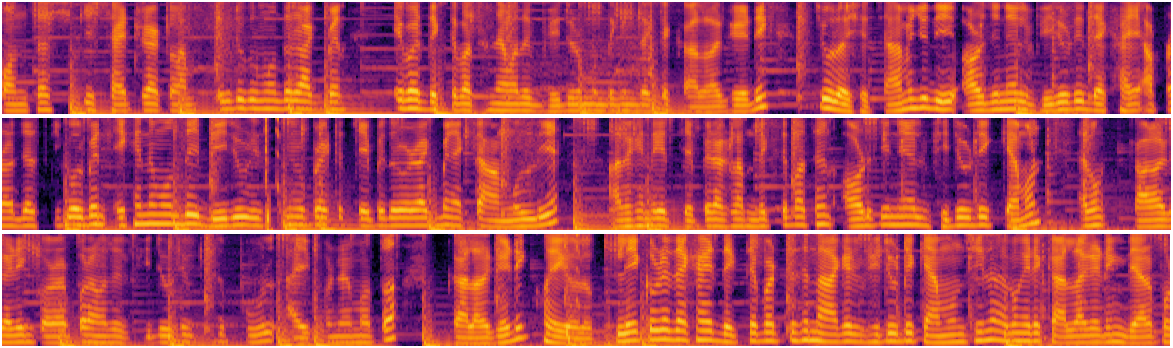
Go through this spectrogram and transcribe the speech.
পঞ্চাশ কি ষাট রাখলাম। এটুকুর মধ্যে রাখবেন। এবার দেখতে পাচ্ছেন যে আমাদের ভিডিওর মধ্যে কিন্তু একটা কালার গ্রেডিং চলে এসেছে। আমি যদি অরিজিনাল ভিডিওটি দেখাই, আপনারা জাস্ট কি করবেন? এখানের মধ্যে ভিডিওর স্ক্রিনের উপর একটা চেপে ধরে রাখবেন, একটা আঙুল দিয়ে। আমি এখান থেকে চেপে রাখলাম। দেখতে পাচ্ছেন অরিজিনাল ভিডিওটি কেমন এবং কালার গ্রেডিং করার পর আমাদের ভিডিওটি কিন্তু ফুল আইফোনের মতো কালার গ্রেডিং হয়ে গেল। প্লে করে দেখায় দেখতে পারতেছেন আগের ভিডিওটি কেমন ছিল এবং এটা কালার গ্রেডিং দেওয়ার পর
